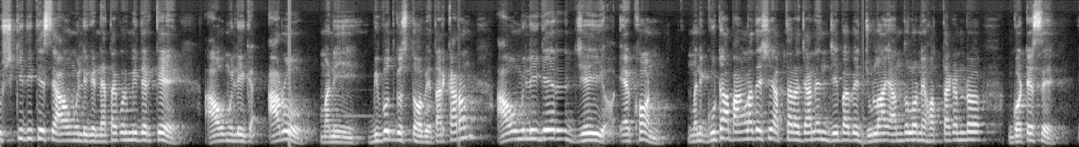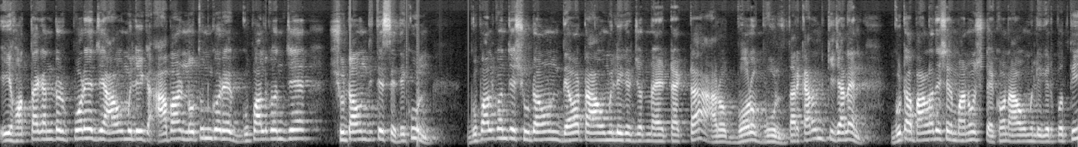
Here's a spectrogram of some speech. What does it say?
উস্কি দিতেছে আওয়ামী লীগের নেতাকর্মীদেরকে, আওয়ামী লীগ আরও মানে বিপদগ্রস্ত হবে। তার কারণ আওয়ামী লীগের যেই এখন মানে গোটা বাংলাদেশে আপনারা জানেন যেভাবে জুলাই আন্দোলনে হত্যাকাণ্ড ঘটেছে এই হত্যাকাণ্ডের পরে যে আওয়ামী লীগ আবার নতুন করে গোপালগঞ্জে শুডাউন দিতেছে, দেখুন, গোপালগঞ্জে শুডাউন দেওয়াটা আওয়ামী লীগের জন্য এটা একটা আরও বড় ভুল। তার কারণ কি জানেন? গোটা বাংলাদেশের মানুষ এখন আওয়ামী লীগের প্রতি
